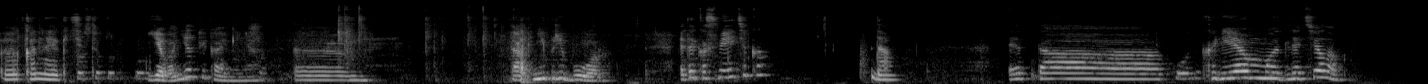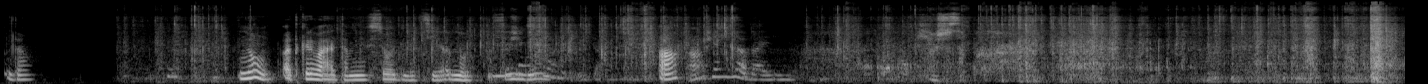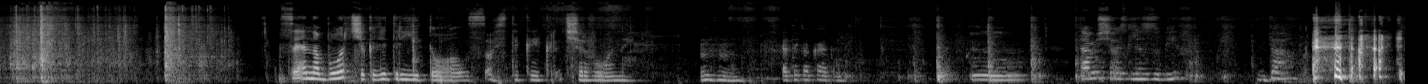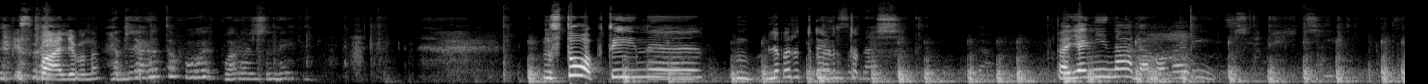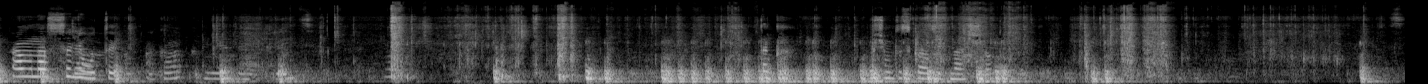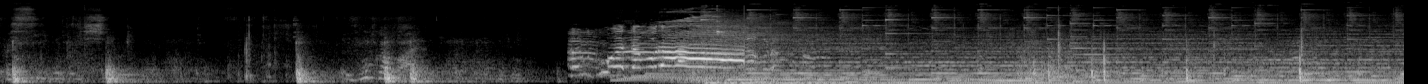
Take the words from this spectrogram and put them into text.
Э, Коннектит. Ева, не отвлекай меня. Эм, так, не прибор. Это косметика? Да. Это крем для тела? Да. Ну, открываю, там не все для тела. Ну. А? а? Я не знаю, да или нет. Я же. Це наборчик від Rituals. Ось такий кр- червоний. Угу. Это какая-то... М, Там щось для зубів. Да. Безпалівно. Для ротової порожнини. Ну стоп, ти не для рот- Зубная щітка. Та я не надо говорить. А у нас салюти. А как мне это открыть? Так, почему-то сказал зубная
